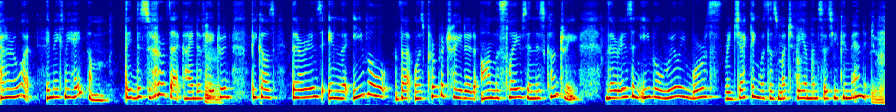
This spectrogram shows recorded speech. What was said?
I don't know what, it makes me hate them. They deserve that kind of mm. hatred because there is, in the evil that was perpetrated on the slaves in this country, there is an evil really worth rejecting with as much vehemence as you can manage. Yeah.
